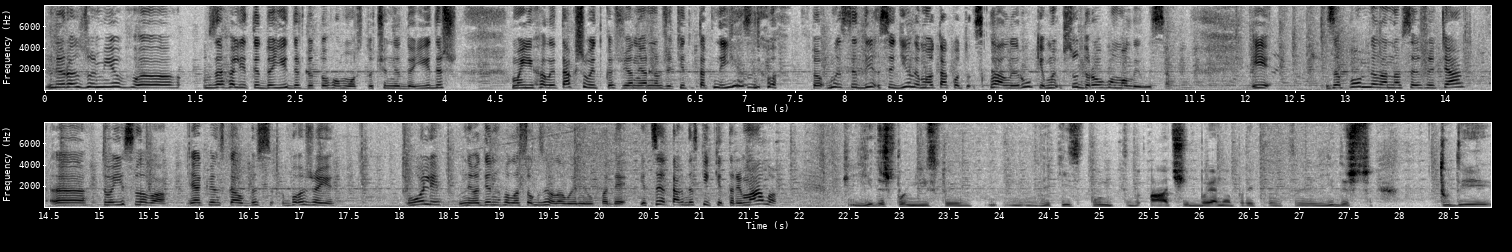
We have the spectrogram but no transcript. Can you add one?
Не розумів, е, взагалі ти доїдеш до того мосту чи не доїдеш. Ми їхали так швидко, що я, мабуть, в житті так не їздила. То ми сиділи, ми отак от склали руки, ми всю дорогу молилися. І запомнила на все життя е, твої слова. Як він сказав, без Божої волі ні один голосок з голови не впаде. І це так наскільки тримало. Їдеш по місту, в якийсь пункт А чи Б, наприклад, їдеш туди,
